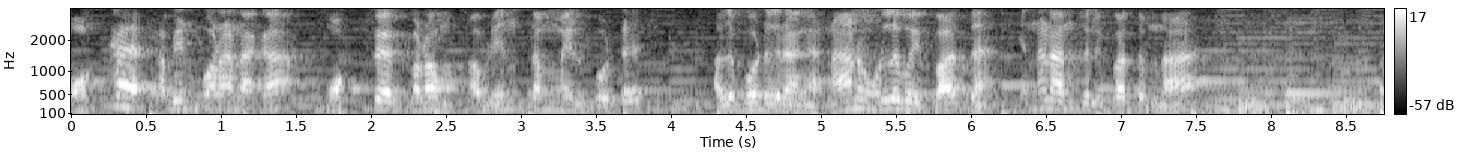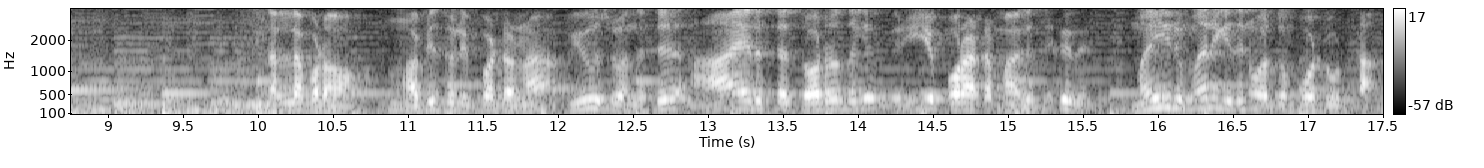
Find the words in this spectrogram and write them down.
மொக்க அப்படின்னு போனானாக்கா மொக்க படம் அப்படின்னு தம்மையில் போட்டு அதை போட்டுக்கிறாங்க. நானும் உள்ள போய் பார்த்தேன். என்னடான்னு சொல்லி பார்த்தோம்னா நல்ல படம் அப்படின்னு சொல்லி போட்டோம்னா வியூஸ் வந்துட்டு ஆயிரத்தை தொடர்றதுக்கு பெரிய போராட்டமாகுது. மயிறு மாதிரி இதுன்னு ஒருத்தன் போட்டு விட்டான்.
